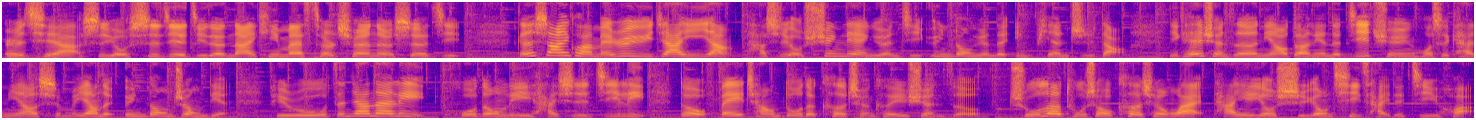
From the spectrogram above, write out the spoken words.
而且啊是由世界级的 Nike Master Trainer 设计。跟上一款每日瑜伽一样，它是有训练员及运动员的影片指导。你可以选择你要锻炼的肌群，或是看你要什么样的运动重点，比如增加耐力、活动力还是肌力，都有非常多的课程可以选择。除了徒手课程外，它也有使用器材的计划。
